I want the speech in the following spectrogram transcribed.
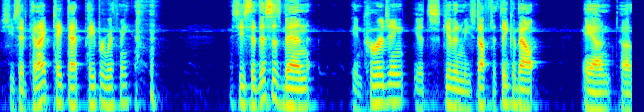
she said, Can I take that paper with me? she said, This has been encouraging. It's given me stuff to think about. And uh,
